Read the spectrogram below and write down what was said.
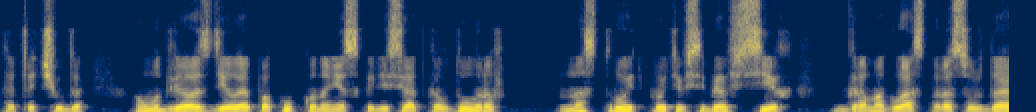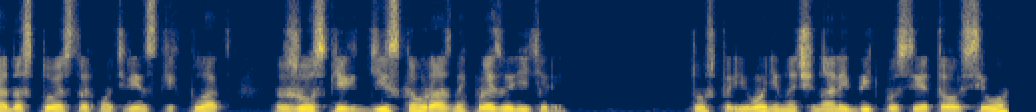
Это чудо умудрялось, делая покупку на несколько десятков долларов, настроить против себя всех, громогласно рассуждая о достоинствах материнских плат, жестких дисков разных производителей. То, что его не начинали бить после этого всего,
